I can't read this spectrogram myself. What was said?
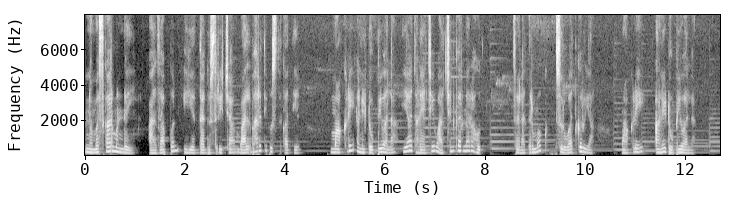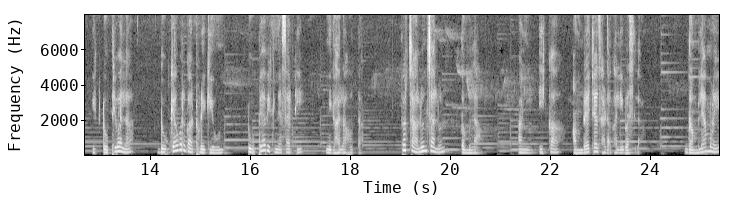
नमस्कार मंडळी आज आपण इयत्ता दुसरीच्या बालभारती पुस्तकातील माकडे आणि टोपीवाला या धड्याचे वाचन करणार आहोत. चला तर मग सुरुवात करूया. माकडे आणि टोपीवाला. एक टोपीवाला डोक्यावर गाठोडे घेऊन टोप्या विकण्यासाठी निघाला होता. तो चालून चालून दमला आणि एका आंब्याच्या झाडाखाली बसला. दमल्यामुळे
